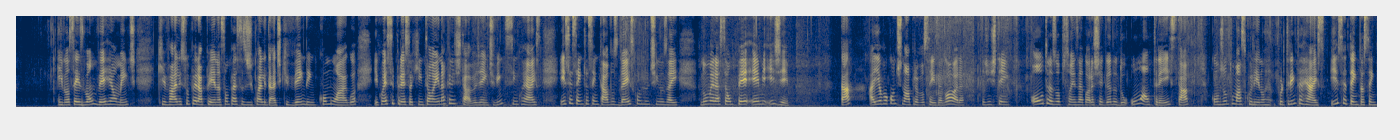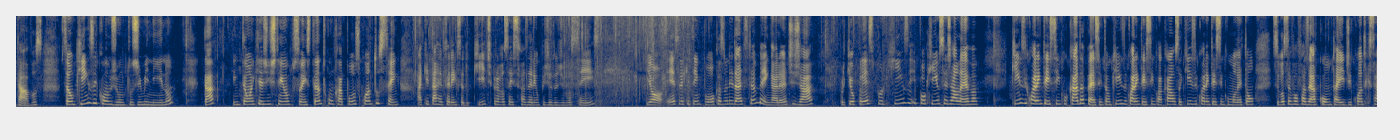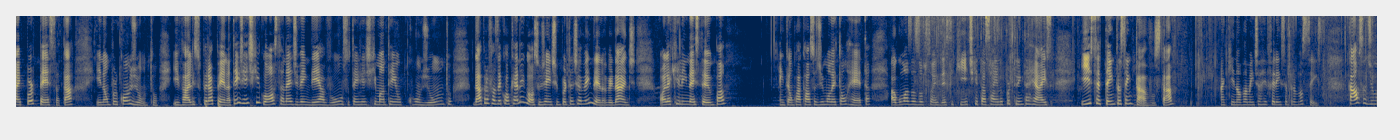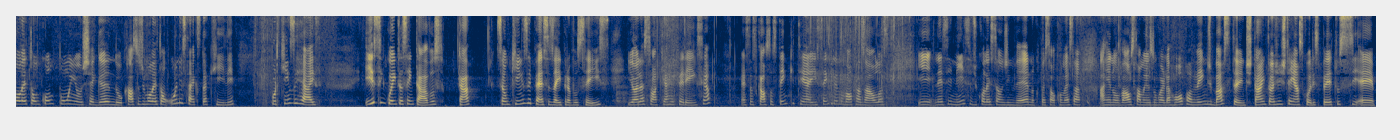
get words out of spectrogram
e vocês vão ver realmente que vale super a pena. São peças de qualidade que vendem como água. E com esse preço aqui, então, é inacreditável, gente. R$ 25,60, 10 conjuntinhos aí, numeração P, M e G, tá? Aí eu vou continuar para vocês agora. A gente tem outras opções agora chegando do 1 ao 3, tá? Conjunto masculino por R$ 30,70. São 15 conjuntos de menino, tá? Então aqui a gente tem opções tanto com capuz quanto sem. Aqui tá a referência do kit para vocês fazerem o pedido de vocês. E ó, esse daqui tem poucas unidades também, garante já, porque o preço por 15 e pouquinho você já leva 15,45 cada peça. Então, 15,45 a calça, 15,45 o moletom. Se você for fazer a conta aí de quanto que sai por peça, tá? E não por conjunto. E vale super a pena. Tem gente que gosta, né, de vender avulso, tem gente que mantém o conjunto. Dá para fazer qualquer negócio, gente. O importante é vender, não é verdade? Olha que linda a estampa. Então, com a calça de moletom reta, algumas das opções desse kit que tá saindo por 30 reais e 70 centavos, tá? Aqui novamente a referência para vocês. Calça de moletom com punho chegando, calça de moletom unissex da Kili por 15 reais e 50 centavos, tá? São 15 peças aí para vocês. E olha só aqui a referência. Essas calças tem que ter aí sempre no volta às aulas. E nesse início de coleção de inverno, que o pessoal começa a renovar os tamanhos no guarda-roupa, vende bastante, tá? Então a gente tem as cores preto, é,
